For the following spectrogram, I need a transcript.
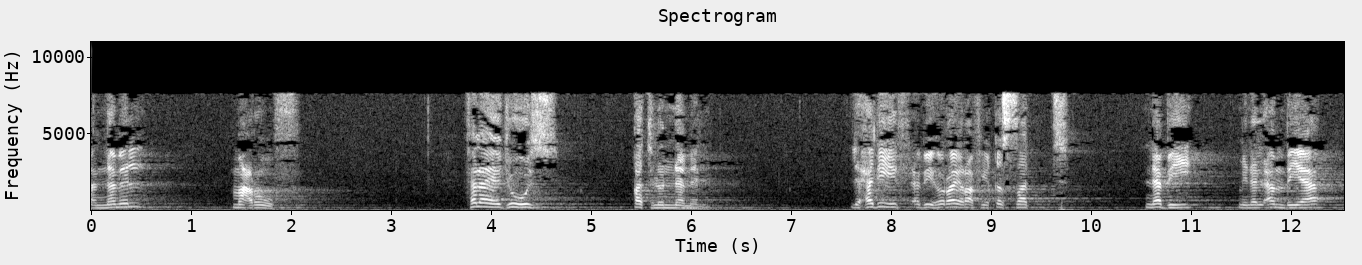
النمل معروف. فلا يجوز قتل النمل. لحديث أبي هريرة في قصة نبي من الأنبياء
